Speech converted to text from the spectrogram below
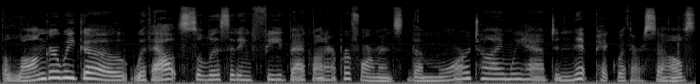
The longer we go without soliciting feedback on our performance, the more time we have to nitpick with ourselves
